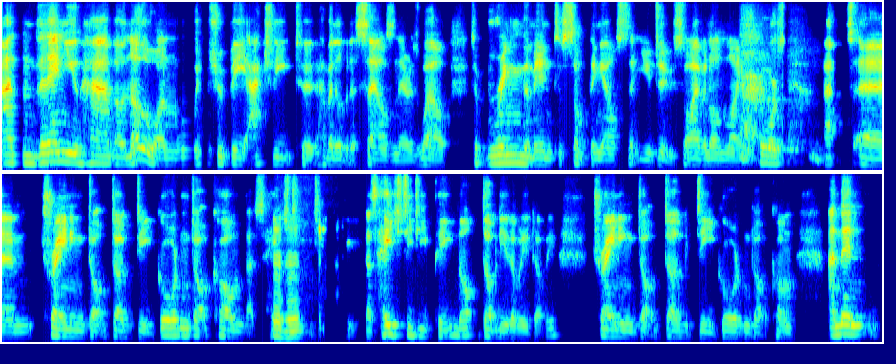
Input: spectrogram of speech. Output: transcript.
and then you have another one, which would be actually to have a little bit of sales in there as well, to bring them into something else that you do. So I have an online course at um, training.dougdgordon.com. That's mm-hmm. HTTP, that's HTTP, not www. Training.dougdgordon.com. And then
